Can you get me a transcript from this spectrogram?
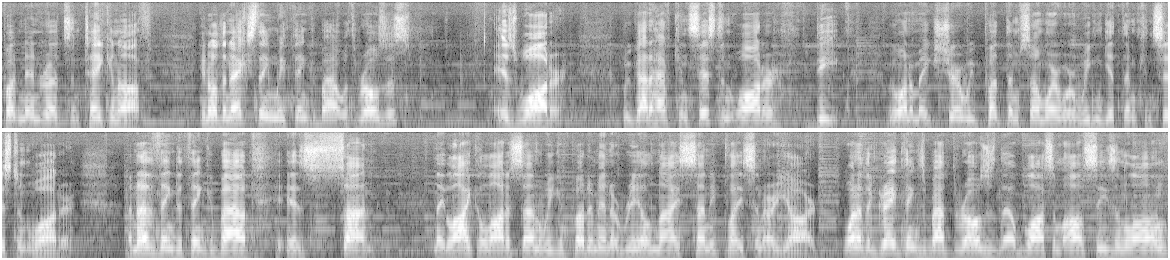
putting in roots and taking off. You know, the next thing we think about with roses is water. We've got to have consistent water deep. We want to make sure we put them somewhere where we can get them consistent water. Another thing to think about is sun. They like a lot of sun. We can put them in a real nice sunny place in our yard. One of the great things about the roses, they'll blossom all season long.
